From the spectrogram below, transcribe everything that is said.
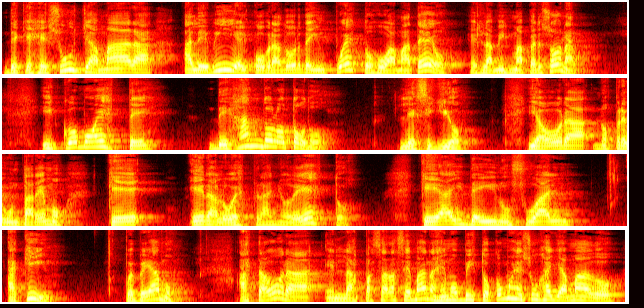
de que Jesús llamara a Leví, el cobrador de impuestos, o a Mateo, es la misma persona, y cómo éste, dejándolo todo, le siguió. Y ahora nos preguntaremos qué era lo extraño de esto, qué hay de inusual aquí. Pues veamos, hasta ahora, en las pasadas semanas, hemos visto cómo Jesús ha llamado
